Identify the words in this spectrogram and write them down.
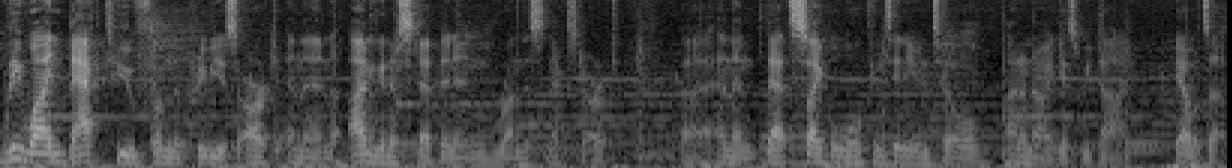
rewind back to from the previous arc, and then I'm going to step in and run this next arc. Uh, and then that cycle will continue until I don't know. I guess we die. Yeah, what's up?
